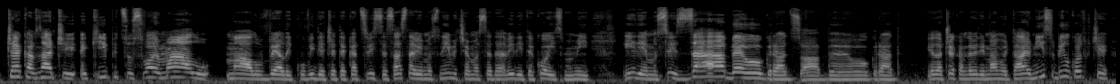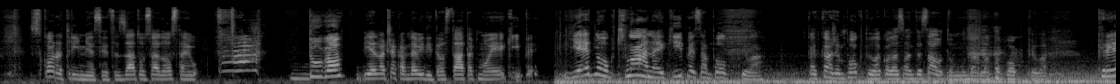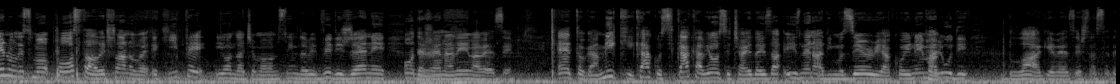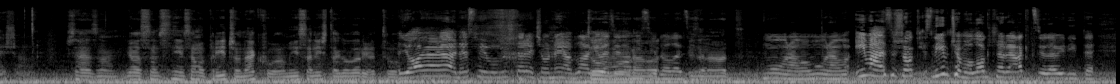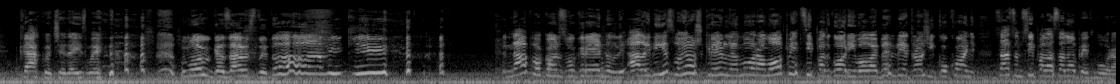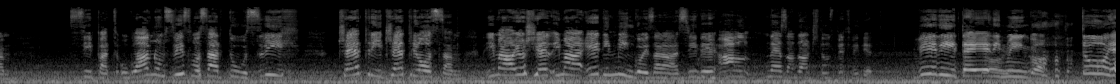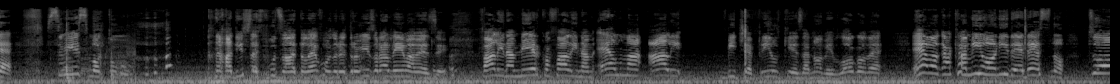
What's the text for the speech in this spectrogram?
Čekam znači ekipicu svoju malu, malu, veliku, vidjet ćete kad svi se sastavimo, snimit ćemo se da vidite koji smo mi. Idemo svi za Beograd, za Beograd. Jedva čekam da vidim mamu i taju. Nisu bili kod kuće skoro tri mjeseca, zato sad ostaju dugo. Jedva čekam da vidite ostatak moje ekipe. Jednog člana ekipe sam pokupila. Kad kažem pokupila, kao da sam te s autom udarla pa pokupila krenuli smo po ostale članove ekipe i onda ćemo vam s njim da vidi žene, ode žena, nema veze. Eto ga, Miki, kako si, kakav je osjećaj da iznenadimo Zerija koji nema pa- ljudi blage veze šta se dešava? Šta ja znam, ja sam s njim samo pričao onako, ali nisam ništa govorio tu. Ja, ja, ja, ne smijemo ništa reći, on nema blage veze da mi si dolazi. Moramo, moramo. Ima se šoki, snimit ćemo logičnu reakciju da vidite kako će da izgleda. Mogu ga zamisliti. Aaa, Miki! Napokon smo krenuli, ali nismo još krenuli, moramo opet sipat gorivo, ovaj BMW troši ko konj. Sad sam sipala, sad opet moram sipat. Uglavnom, svi smo sad tu, svih 4 i 4, 8. Ima još ima Edin Mingo iza nas, ide, ali ne znam da li ćete uspjeti vidjeti. Vidite Edin Mingo, tu je, svi smo tu. A Disa je spucala telefon u retrovizor, ali nema veze. Fali nam Nerko, fali nam Elma, ali bit će prilike za nove vlogove. Evo ga, kamion ide desno. To,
